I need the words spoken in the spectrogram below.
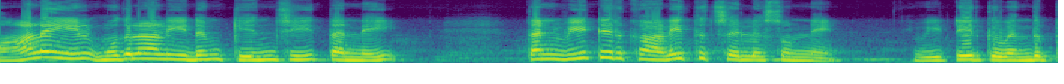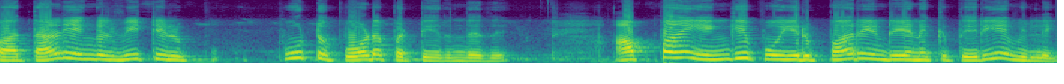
மாலையில் முதலாளியிடம் கெஞ்சி தன்னை தன் வீட்டிற்கு அழைத்து செல்ல சொன்னேன். வீட்டிற்கு வந்து பார்த்தால் எங்கள் வீட்டில் பூட்டு போடப்பட்டிருந்தது. அப்பா எங்கே போயிருப்பார் என்று எனக்கு தெரியவில்லை.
